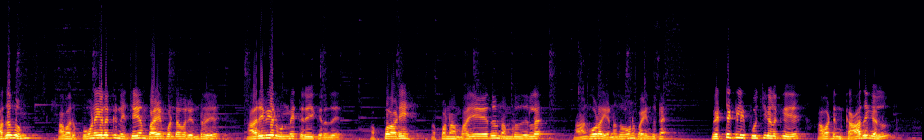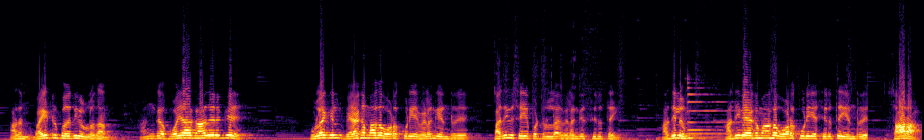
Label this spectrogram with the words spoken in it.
அதுவும் அவர் பூனைகளுக்கு நிச்சயம் பயம் கொண்டவர் என்று அறிவியல் உண்மை தெரிவிக்கிறது. அப்பாடி அப்போ நான் பயம் ஏதும் நம்புறது இல்லை. நான் கூட என்னதோன்னு பயந்துட்டேன். வெட்டுக்கிளி பூச்சிகளுக்கு அவற்றின் காதுகள் அதன் வயிற்று பகுதியில் உள்ளதாம். அங்கே போயா காது இருக்கு. உலகில் வேகமாக ஓடக்கூடிய விலங்கு என்று பதிவு செய்யப்பட்டுள்ள விலங்கு சிறுத்தை. அதிலும் அதிவேகமாக ஓடக்கூடிய சிறுத்தை என்று சாரா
